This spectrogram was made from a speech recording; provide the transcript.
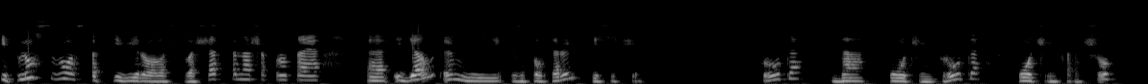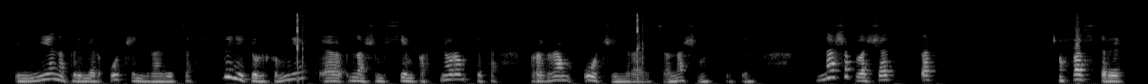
и плюс у вас активировалась площадка наша крутая э, Идеал М-мини за полторы тысячи. Круто? Да, очень круто, очень хорошо. И мне, например, очень нравится. Да не только мне, э, нашим всем партнерам эта программа очень нравится, наш маркетинг. Наша площадка Fast Track.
